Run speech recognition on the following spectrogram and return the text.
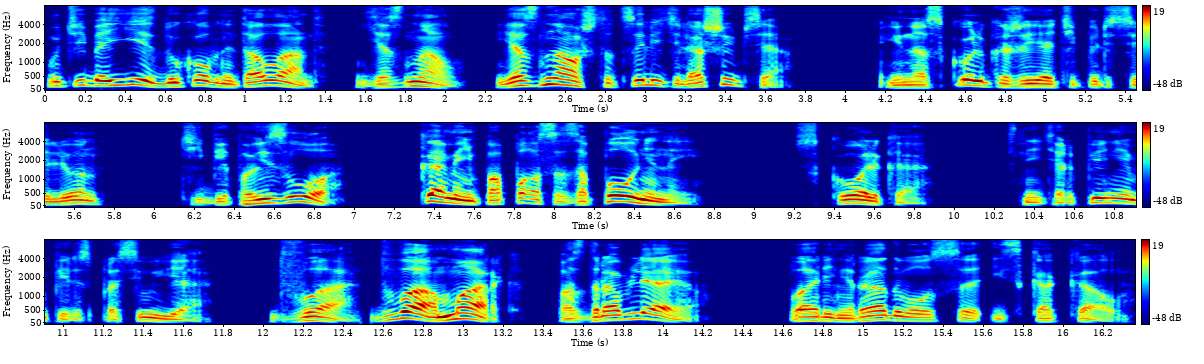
у тебя есть духовный талант. Я знал. Я знал, что целитель ошибся. И насколько же я теперь силен? Тебе повезло. Камень попался заполненный. Сколько? С нетерпением переспросил я. Два. Два, Марк. Поздравляю. Парень радовался и скакал,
